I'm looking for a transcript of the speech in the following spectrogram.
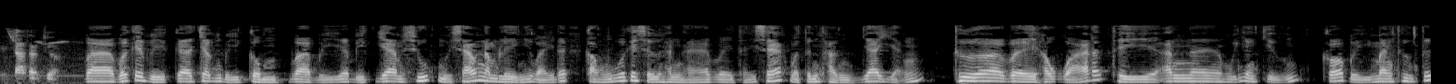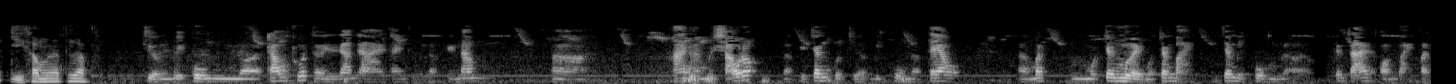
để tra tấn trưởng và với cái việc à, chân bị cùm và bị à, biệt giam suốt 16 năm liền như vậy đó cộng với cái sự hành hạ về thể xác và tinh thần dai dẳng thưa về hậu quả đó thì anh à, Nguyễn Văn Trưởng có bị mang thương tích gì không thưa ông? Trưởng bị cùm trong suốt thời gian dài thành thử là cái năm à, 2016 đó là cái chân của trưởng bị cùm là teo à, mất một chân 10, một chân 7, chân bị cùm là chân trái còn 7 phần,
